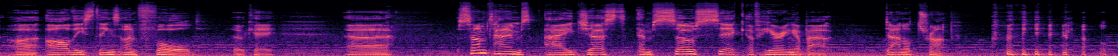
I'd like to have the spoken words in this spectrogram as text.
uh, all these things unfold, okay? Uh, sometimes I just am so sick of hearing about Donald Trump. you know,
